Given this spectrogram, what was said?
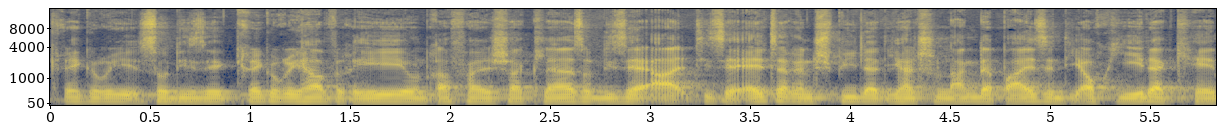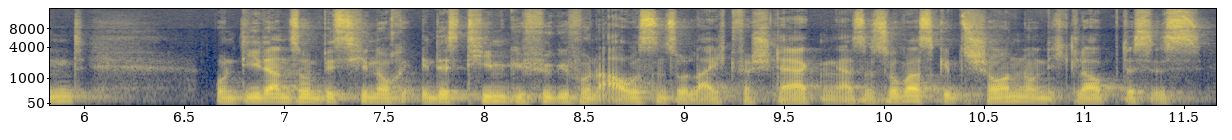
Gregory, so diese Gregory Havre und Raphael Chaclair, so diese, diese älteren Spieler, die halt schon lange dabei sind, die auch jeder kennt und die dann so ein bisschen noch in das Teamgefüge von außen so leicht verstärken. Also sowas gibt es schon und ich glaube, das ist,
